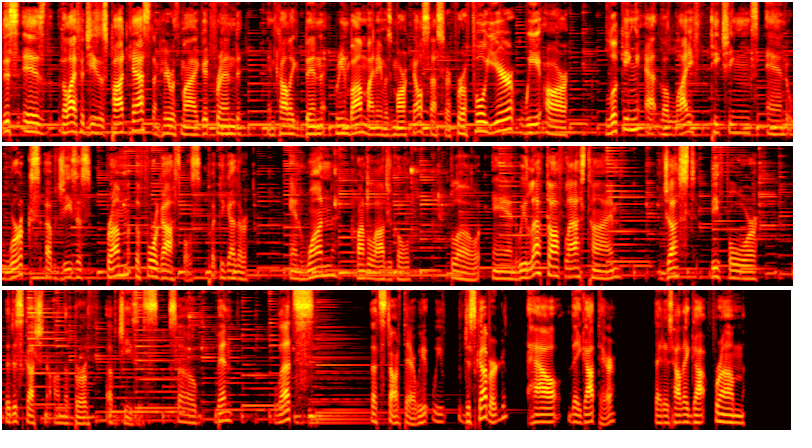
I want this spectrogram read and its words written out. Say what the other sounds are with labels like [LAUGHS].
This is the Life of Jesus podcast. I'm here with my good friend and colleague Ben Greenbaum. My name is Mark Ellcessor. For a full year, we are looking at the life, teachings, and works of Jesus from the four Gospels put together in one chronological blow. And we left off last time just before the discussion on the birth of Jesus. So, Ben, let's let's start there. We we've discovered how they got there. That is how they got from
